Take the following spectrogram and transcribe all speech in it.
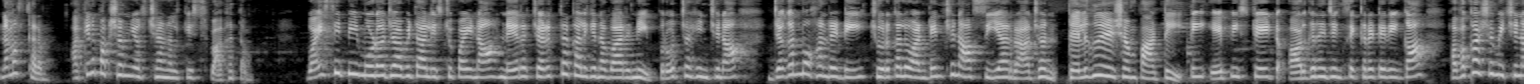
నమస్కారం. అఖిలపక్షం న్యూస్ ఛానల్కి స్వాగతం. వైసీపీ మూడో జాబితా లిస్టుపైన నేర చరిత్ర కలిగిన వారిని ప్రోత్సహించిన జగన్మోహన్ రెడ్డి చురకలు అంటించిన C R Rajan. Telugu Desam party AP state organizing సెక్రటరీగా అవకాశం ఇచ్చిన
